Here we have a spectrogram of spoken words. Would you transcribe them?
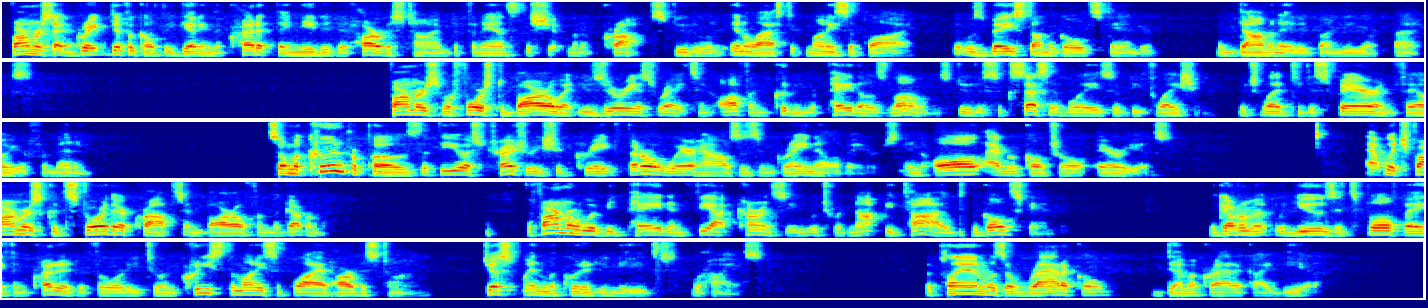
Farmers had great difficulty getting the credit they needed at harvest time to finance the shipment of crops due to an inelastic money supply that was based on the gold standard and dominated by New York banks. Farmers were forced to borrow at usurious rates and often couldn't repay those loans due to successive waves of deflation, which led to despair and failure for many. So Macune proposed that the U.S. Treasury should create federal warehouses and grain elevators in all agricultural areas at which farmers could store their crops and borrow from the government. The farmer would be paid in fiat currency, which would not be tied to the gold standard. The government would use its full faith and credit authority to increase the money supply at harvest time just when liquidity needs were highest. The plan was a radical democratic idea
